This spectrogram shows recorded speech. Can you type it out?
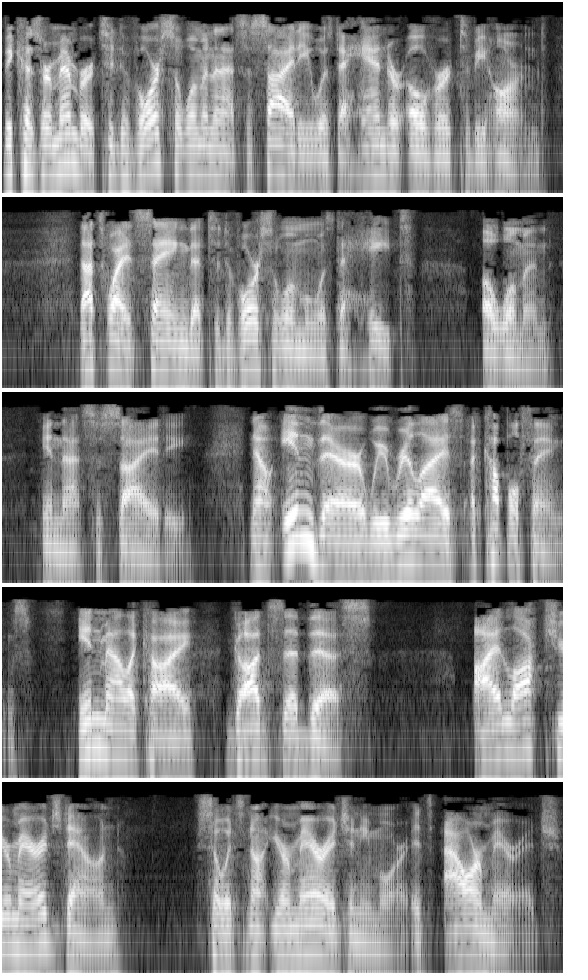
Because remember, to divorce a woman in that society was to hand her over to be harmed. That's why it's saying that to divorce a woman was to hate a woman in that society. Now, in there, we realize a couple things. In Malachi, God said this I locked your marriage down, so it's not your marriage anymore. It's our marriage.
